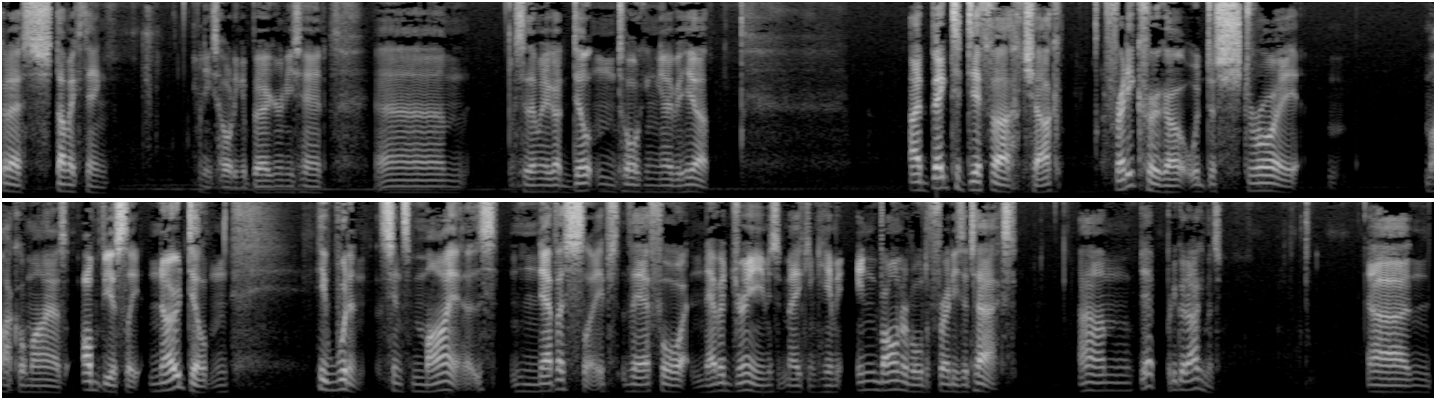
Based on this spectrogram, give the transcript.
Got a stomach thing. And he's holding a burger in his hand. Um, so then we've got Dilton talking over here. I beg to differ, Chuck. Freddy Krueger would destroy Michael Myers. Obviously, no Dilton. He wouldn't, since Myers never sleeps, therefore never dreams, making him invulnerable to Freddy's attacks. Um, yeah, pretty good arguments. Uh,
